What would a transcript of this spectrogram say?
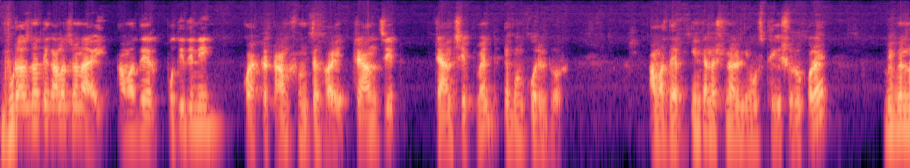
ভূরাজনৈতিক আলোচনায় আমাদের প্রতিদিনই কয়েকটা টার্ম শুনতে হয়, ট্রানজিট ট্রান্সশিপমেন্ট এবং করিডোর। আমাদের ইন্টারন্যাশনাল নিউজ থেকে শুরু করে বিভিন্ন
